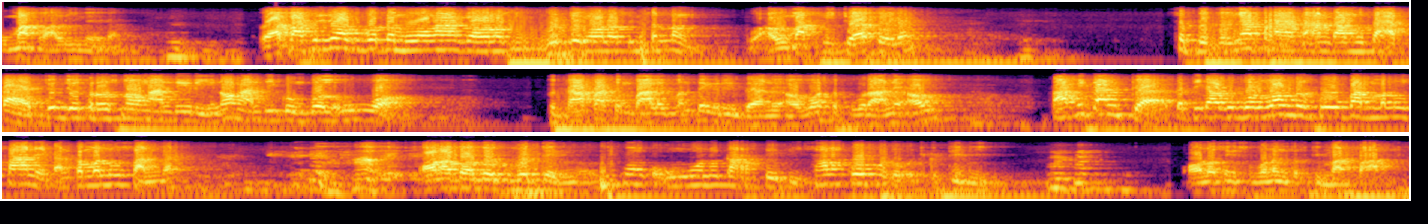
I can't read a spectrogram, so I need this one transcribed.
umat waline kan. Lah pasirnya aku ketemu wong akeh ana sing gedhe ana sing seneng. Wah umat hijab kan. Sebetulnya perasaan kamu saat tahajud yo terus mau nganti rino nganti kumpul uang. Betapa yang paling penting ridhani Allah sepurane Allah. Tapi kan enggak, ketika kumpul uang terus kumpul menusane kan kemenusan kan. Ana toko gedeng, wong kok ngono karepe iki. Salah kok kok gedeni. Ana sing seneng terus dimanfaat.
